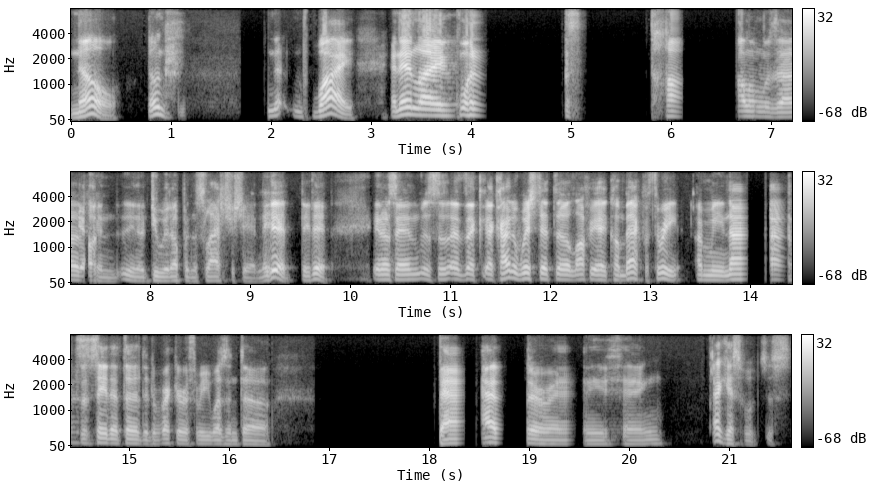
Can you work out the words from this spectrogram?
no, don't, why? And then like one. Holland was out and you know do it up in the slasher shit, and they did, they did. You know what I'm saying? I, I kind of wish that the Lafayette had come back for three. I mean, not, not to say that the, the director of three wasn't uh, bad or anything. I guess we'll just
